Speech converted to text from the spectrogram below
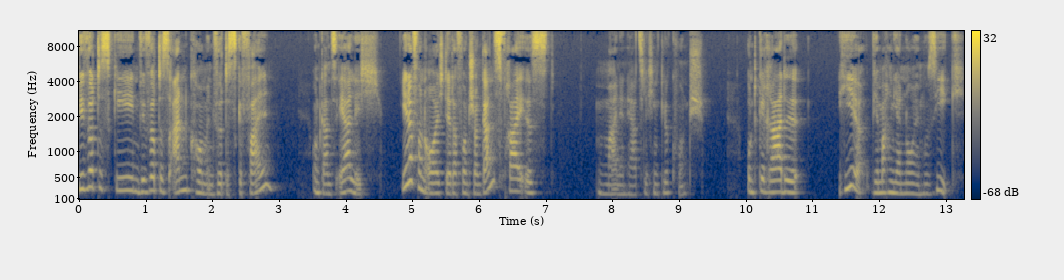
wie wird es gehen? Wie wird es ankommen? Wird es gefallen? Und ganz ehrlich, jeder von euch, der davon schon ganz frei ist, meinen herzlichen Glückwunsch. Und gerade hier, wir machen ja neue Musik.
